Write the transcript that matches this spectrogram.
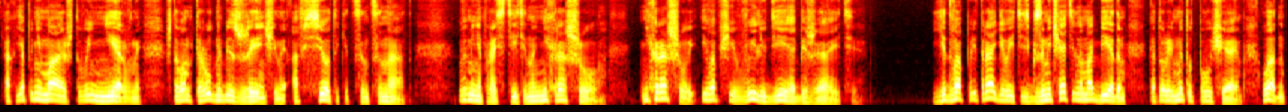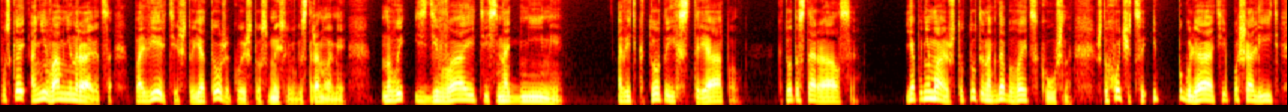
Ах, я понимаю, что вы нервны, что вам трудно без женщины, а все-таки Цинциннат. Вы меня простите, но нехорошо, нехорошо, и вообще вы людей обижаете. Едва притрагиваетесь к замечательным обедам, которые мы тут получаем. Ладно, пускай они вам не нравятся. Поверьте, что я тоже кое-что смыслю в гастрономии. Но вы издеваетесь над ними. А ведь кто-то их стряпал, кто-то старался. Я понимаю, что тут иногда бывает скучно, что хочется и погулять, и пошалить.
